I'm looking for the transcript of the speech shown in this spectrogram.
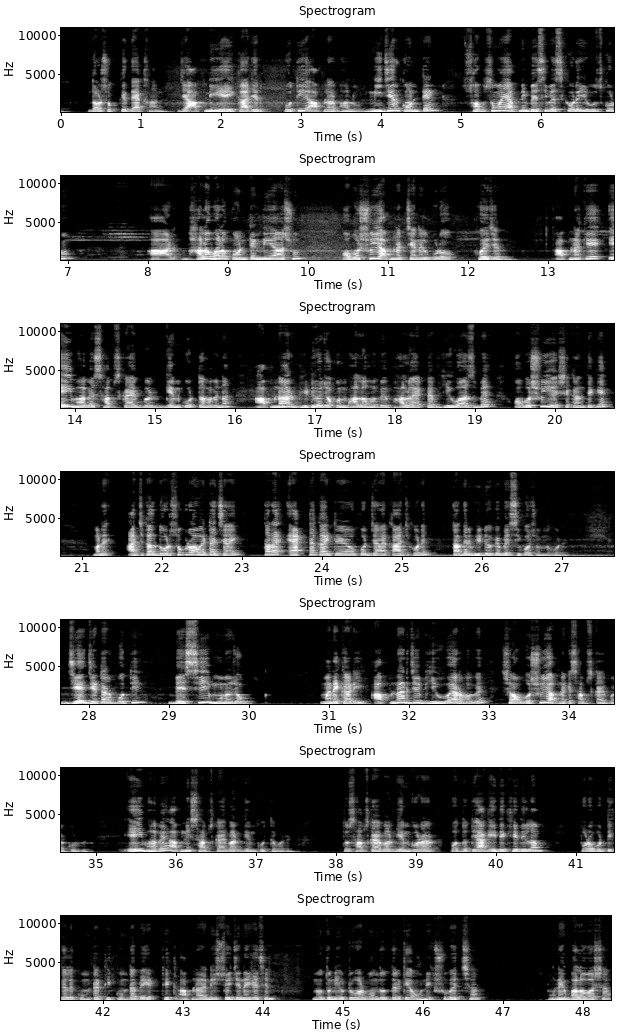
দর্শককে দেখান যে আপনি এই কাজের প্রতি আপনার ভালো। নিজের কন্টেন্ট সবসময় আপনি বেশি বেশি করে ইউজ করুন। আর ভালো ভালো কন্টেন্ট নিয়ে আসুন, অবশ্যই আপনার চ্যানেল গ্রো হয়ে যাবে। আপনাকে এইভাবে সাবস্ক্রাইবার গেন করতে হবে না। আপনার ভিডিও যখন ভালো হবে, ভালো একটা ভিউ আসবে, অবশ্যই সেখান থেকে মানে আজকাল দর্শকরাও এটা চায়, তারা একটা ক্রাইটেরিয়ার উপর যারা কাজ করে, তাদের ভিডিওকে বেশি পছন্দ করে। যে যেটার প্রতি বেশি মনোযোগ মানেকারী, আপনার যে ভিউয়ার হবে, সে অবশ্যই আপনাকে সাবস্ক্রাইবার করবে। এইভাবে আপনি সাবস্ক্রাইবার গেন করতে পারেন। তো সাবস্ক্রাইবার গেন করার পদ্ধতি আগেই দেখিয়ে দিলাম। পরবর্তীকালে কোনটা ঠিক কোনটা ঠিক আপনারা নিশ্চয়ই জেনে গেছেন। নতুন ইউটিউবার বন্ধুদেরকে অনেক শুভেচ্ছা, অনেক ভালোবাসা।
